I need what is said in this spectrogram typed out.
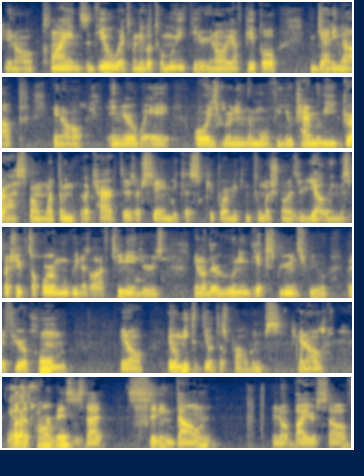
you know clients deal with when they go to a movie theater. You know, you have people getting up, you know, in your way, always ruining the movie. You can't really grasp on what the the characters are saying because people are making too much noise. They're yelling, especially if it's a horror movie and there's a lot of teenagers you know they're ruining the experience for you but if you're home you know you don't need to deal with those problems you know yeah, but the problem is is that sitting down you know by yourself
